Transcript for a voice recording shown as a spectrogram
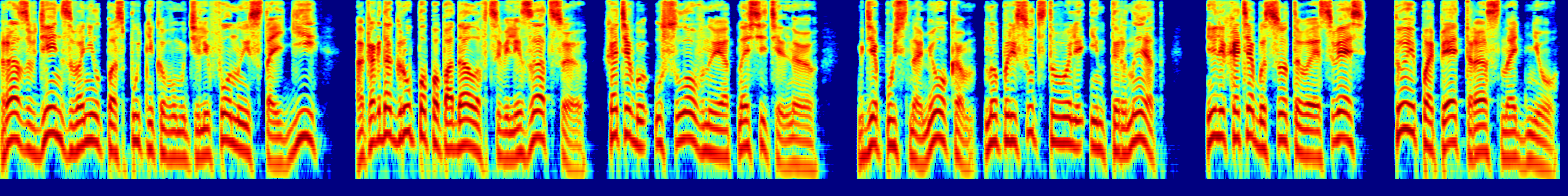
Раз в день звонил по спутниковому телефону из тайги, а когда группа попадала в цивилизацию, хотя бы условную и относительную, где пусть намеком, но присутствовали интернет или хотя бы сотовая связь, то и по пять раз на дню.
